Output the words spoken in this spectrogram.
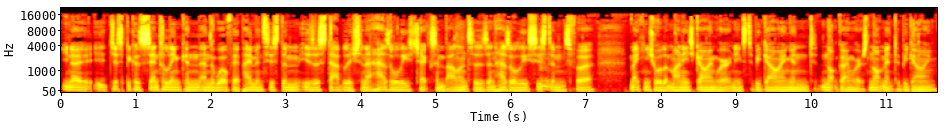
you know, it, just because Centrelink and, and the welfare payment system is established and it has all these checks and balances and has all these systems mm. for making sure that money's going where it needs to be going and not going where it's not meant to be going,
